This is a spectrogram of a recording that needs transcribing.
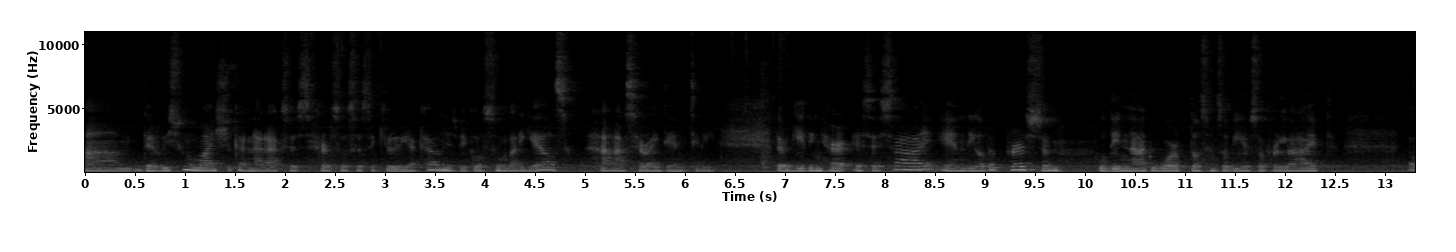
Um, the reason why she cannot access her social security account is because somebody else has her identity. They're giving her SSI and the other person who did not work dozens of years of her life, uh,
